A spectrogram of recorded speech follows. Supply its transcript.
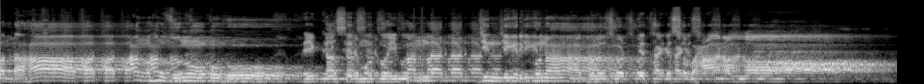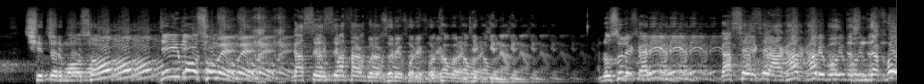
ফাতাহাফাত আনহু যুনুবুহু। এই গাছের মতো এই বান্দার জিন্দেগীর গুনাহগুলো ঝরতে থাকে, সুবহানাল্লাহ। শীতের মৌসুম, যেই মৌসুমে গাছের পাতাগুলো ঝরে পড়ে, কথা বলেন ঠিক কিনা? রসুল কারিম গাছে একটা আঘাত করে বলতেছেন, দেখো,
